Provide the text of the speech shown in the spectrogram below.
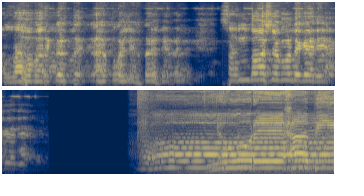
അള്ളാഹു. വർക്കത്ത്. സന്തോഷം കൊണ്ട് കരയാ. നൂറേ ഹബീബേ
